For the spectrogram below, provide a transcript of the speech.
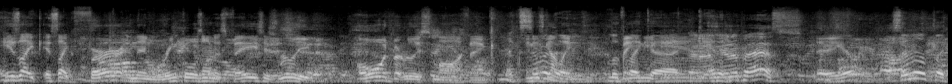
He's like it's like fur and then wrinkles on his face. He's really old but really small, I think. Like and he's got them like look like veiny uh, hands. I'm gonna pass. There you go. Some look like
